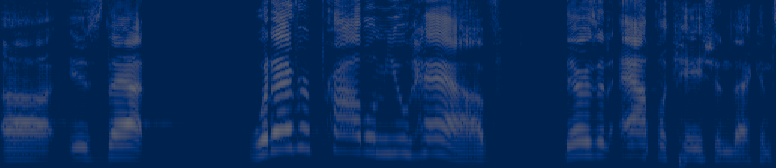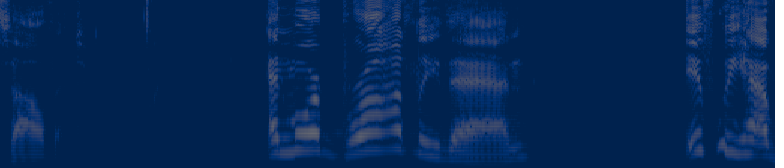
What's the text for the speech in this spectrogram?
uh, is that whatever problem you have, there's an application that can solve it. And more broadly, then, if we have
